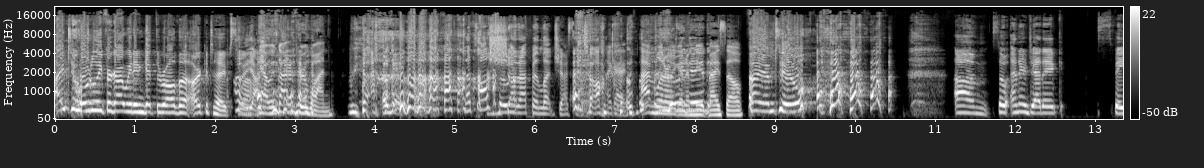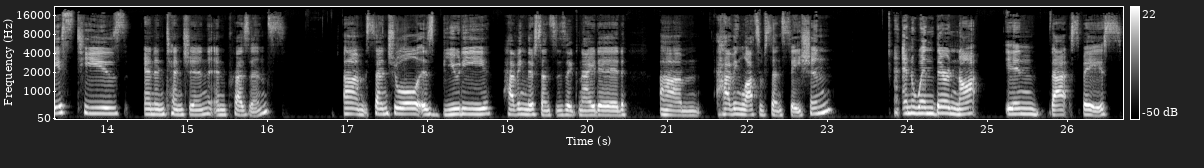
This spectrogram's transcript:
I totally forgot we didn't get through all the archetypes. Oh, wow. yeah. yeah, we got through one. okay, let's all shut up and let Jessie talk. Okay, I'm literally going to mute myself. I am too. Um, so energetic, space, tease, and intention and presence. Um, sensual is beauty, having their senses ignited, um, having lots of sensation. And when they're not in that space,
